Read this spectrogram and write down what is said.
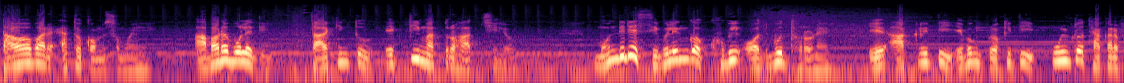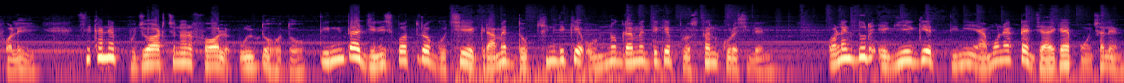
তাও আবার এত কম সময়ে। আবারও বলে দিই তার কিন্তু একটি মাত্র হাত ছিল। মন্দিরের শিবলিঙ্গ খুবই অদ্ভুত ধরনের। এর আকৃতি এবং প্রকৃতি উল্টো থাকার ফলে সেখানে পুজো অর্চনার ফল উল্টো হতো। তিনি তার জিনিসপত্র গুছিয়ে গ্রামের দক্ষিণ দিকে অন্য গ্রামের দিকে প্রস্থান করেছিলেন। অনেক দূর এগিয়ে গিয়ে তিনি এমন একটা জায়গায় পৌঁছালেন।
